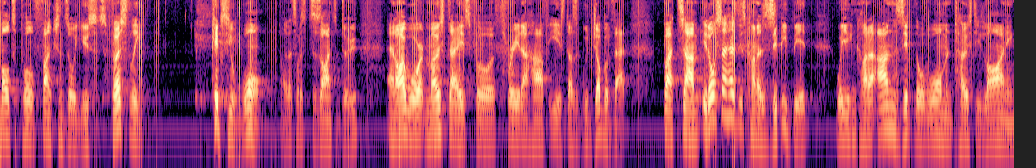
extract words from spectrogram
multiple functions or uses. Firstly, keeps you warm. That's what it's designed to do. And I wore it most days for three and a half years. Does a good job of that. But um, it also has this kind of zippy bit where you can kind of unzip the warm and toasty lining,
